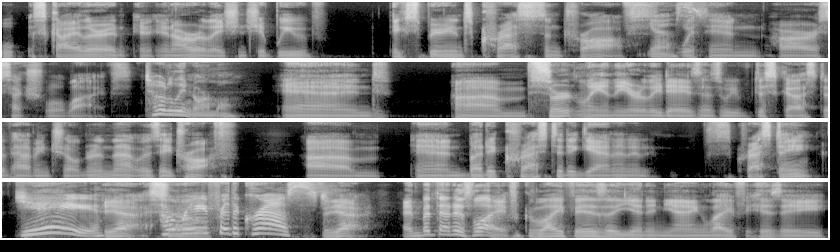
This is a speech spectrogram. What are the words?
Skylar and in our relationship, we've experienced crests and troughs yes. within our sexual lives. Totally normal. And um, certainly in the early days, as we've discussed, of having children, that was a trough. Um, and but it crested again, and it's cresting. Yay! Yeah. So, Hooray for the crest! Yeah. And but that is life. Life is a yin and yang. Life is a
